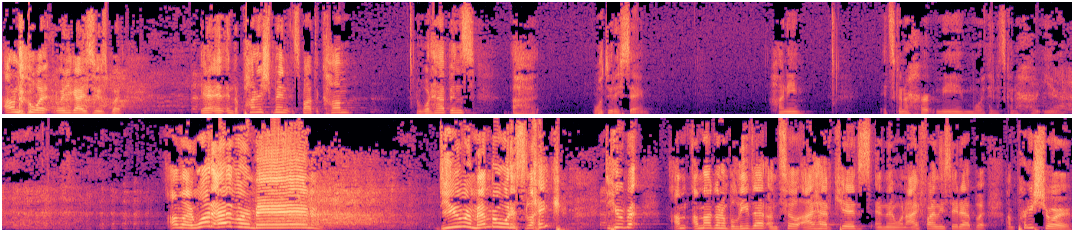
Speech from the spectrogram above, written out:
I don't know what what you guys use, but yeah, and, and the punishment it's about to come. And what happens? Uh, what do they say? Honey, it's gonna hurt me more than it's gonna hurt you. I'm like, whatever, man. Do you remember what it's like? Do you remember? I'm, I'm not going to believe that until I have kids, and then when I finally say that, but I'm pretty sure.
